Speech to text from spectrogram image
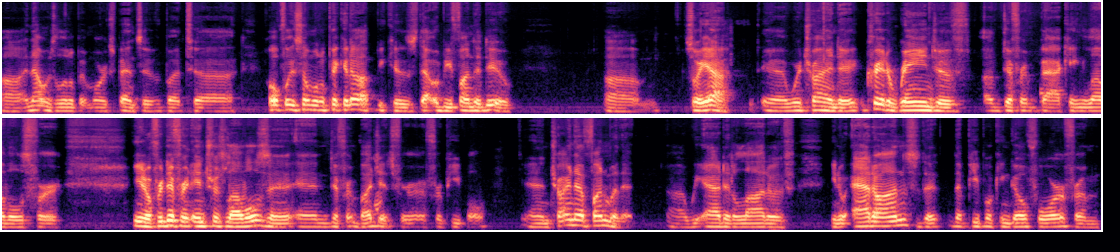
uh, and that was a little bit more expensive but uh, hopefully someone will pick it up because that would be fun to do um, so yeah uh, we're trying to create a range of, of different backing levels for you know for different interest levels and, and different budgets for for people and trying to have fun with it. Uh, we added a lot of, you know, add-ons that that people can go for from,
